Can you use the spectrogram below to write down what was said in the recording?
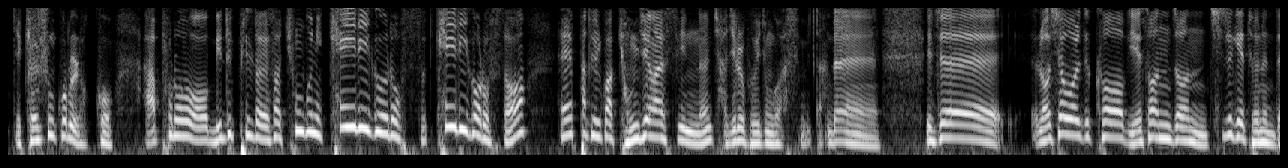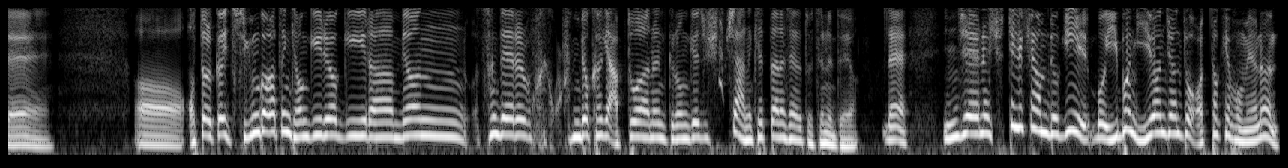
이제 결승골을 넣고 앞으로 미드필더에서 충분히 K리그로서 K리거로서 해파들과 경쟁할 수 있는 자질을 보여준 것 같습니다. 네. 이제 러시아 월드컵 예선전 치르게 되는데 어, 어떨까요? 지금과 같은 경기력이라면 상대를 완벽하게 압도하는 그런 게 좀 쉽지 않겠다는 생각도 드는데요. 네. 이제는 슈틸리케 감독이 뭐 이번 2연전도 어떻게 보면은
